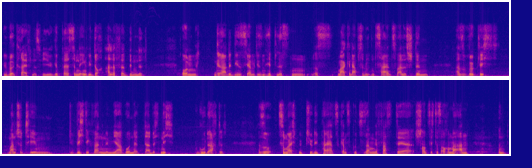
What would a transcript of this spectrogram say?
übergreifendes Video gibt, weil es dann irgendwie doch alle verbindet. Und gerade dieses Jahr mit diesen Hitlisten, das mag in absoluten Zahlen zwar alles stimmen, also wirklich manche Themen, die wichtig waren in dem Jahr, wurden dadurch nicht begutachtet. Also zum Beispiel PewDiePie hat es ganz gut zusammengefasst, der schaut sich das auch immer an und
